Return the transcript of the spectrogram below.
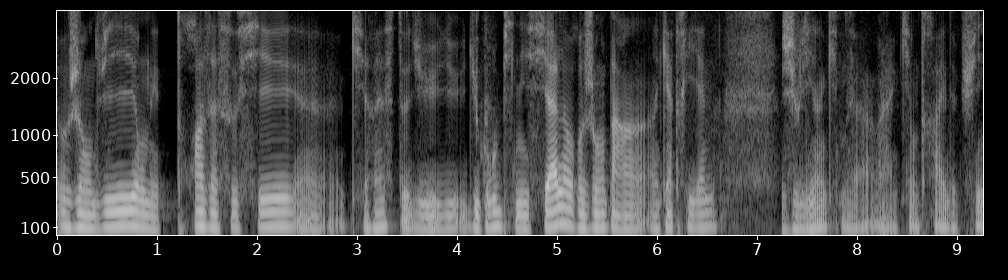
Aujourd'hui on est trois associés qui restent du, groupe initial, rejoints par un, quatrième, Julien qui nous a voilà, qui on travaille depuis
